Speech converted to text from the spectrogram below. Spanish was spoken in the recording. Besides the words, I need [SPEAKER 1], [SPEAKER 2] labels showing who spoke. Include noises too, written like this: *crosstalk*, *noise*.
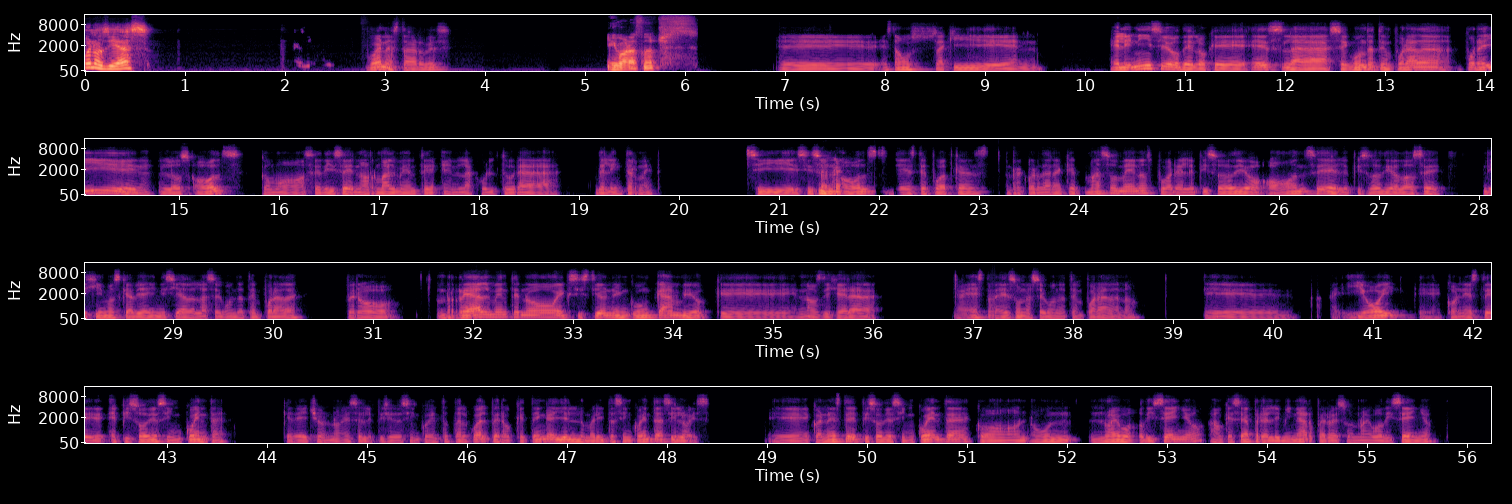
[SPEAKER 1] Buenos días.
[SPEAKER 2] Buenas tardes.
[SPEAKER 3] Y buenas noches.
[SPEAKER 2] Eh, estamos aquí en el inicio de lo que es la segunda temporada. Por ahí los olds, como se dice normalmente en la cultura del Internet. Si, si son olds de este podcast, recordarán que más o menos por el episodio 11, el episodio 12, dijimos que había iniciado la segunda temporada, pero realmente no existió ningún cambio que nos dijera, esta es una segunda temporada, ¿no? Eh, y hoy, eh, con este episodio 50, que de hecho no es el episodio 50 tal cual, pero que tenga ahí el numerito 50, sí lo es. Eh, con este episodio 50, con un nuevo diseño, aunque sea preliminar, pero es un nuevo diseño,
